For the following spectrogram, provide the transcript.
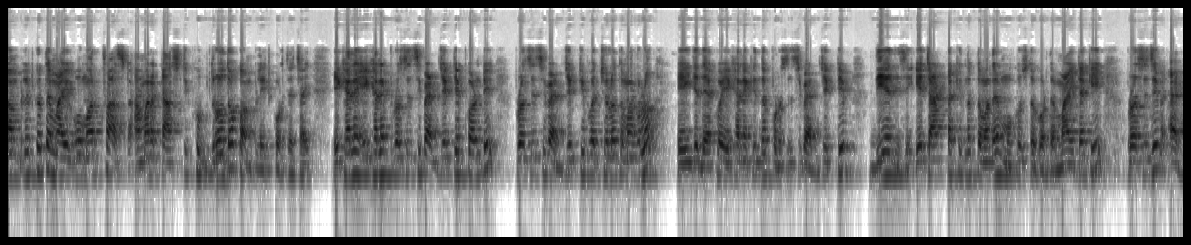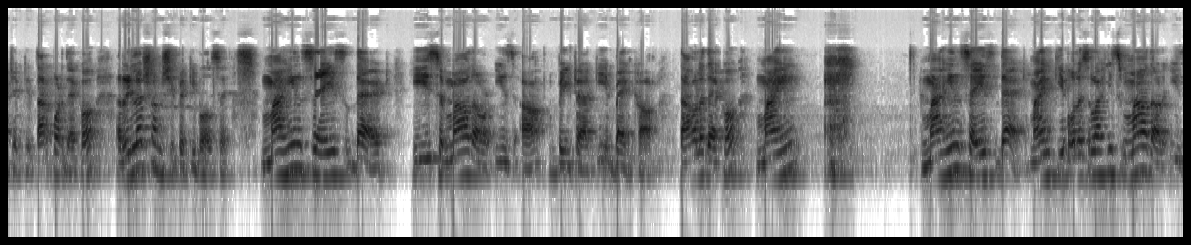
কমপ্লিট করতে মাই হোমওয়ার্ক ফার্স্ট আমার কাজটি খুব দ্রুত কমপ্লিট করতে চাই। এখানে এখানে প্রসেসিভ অ্যাডজেক্টিভ কোনটি? প্রসেসিভ অ্যাডজেক্টিভ হচ্ছিল তোমার হলো, এই যে দেখো, এখানে কিন্তু প্রসেসিভ অ্যাডজেক্টিভ দিয়ে দিছি। এই চারটা কিন্তু তোমাদের মুখস্থ করতে মাইটা কি? প্রসেসিভ অ্যাডজেক্টিভ তারপর দেখো রিলেশনশিপে কি বলছে? Mahin says that his mother is a beta কি banker. তাহলে দেখো, mine, Mahin says that Mahin কি বলেছিল? His mother is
